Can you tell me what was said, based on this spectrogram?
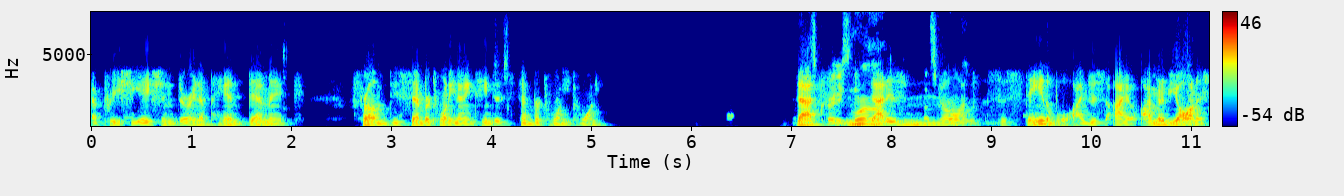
appreciation during a pandemic from December 2019 to December 2020. That's, That's crazy. Wow. That is That's not crazy. sustainable. I just I I'm gonna be honest.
